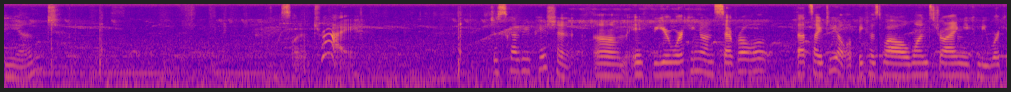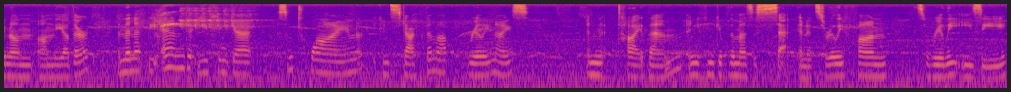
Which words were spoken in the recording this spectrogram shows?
And let's let it dry just got to be patient. Um, if you're working on several, that's ideal because while one's drying, you can be working on, on the other. And then at the end, you can get some twine. You can stack them up really nice and tie them and you can give them as a set and it's really fun. It's really easy.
